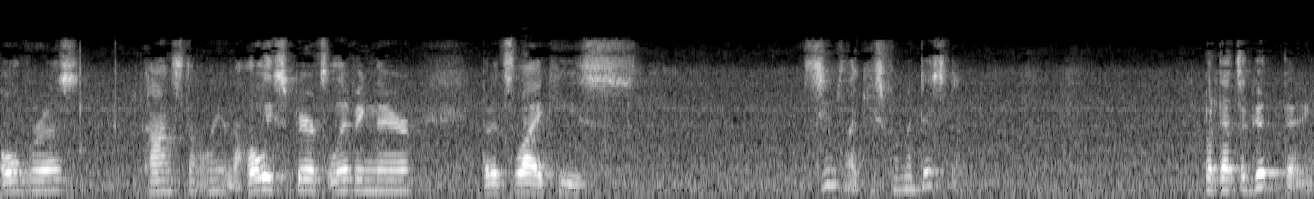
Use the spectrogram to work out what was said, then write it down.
over us constantly, and the Holy Spirit's living there, but it's like he's it seems like he's from a distance. But that's a good thing.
